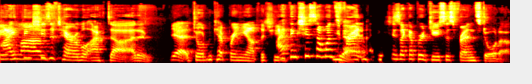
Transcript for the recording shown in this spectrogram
I think she's a terrible actor. I don't yeah, Jordan kept bringing up that she. I think she's someone's yeah. friend. she's like a producer's friend's daughter.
